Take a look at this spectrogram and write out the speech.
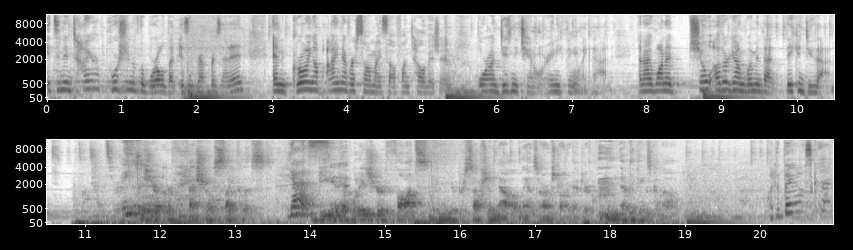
it's an entire portion of the world that isn't represented. And growing up, I never saw myself on television or on Disney Channel or anything like that. And I want to show other young women that they can do that. That's awesome. It's really Thank As you. you're a professional cyclist, Yes. being it, what is your thoughts and your perception now of Lance Armstrong after everything's come out? What did they ask her?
